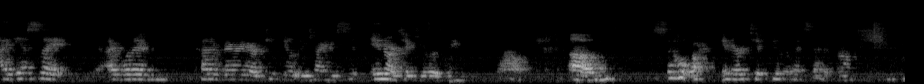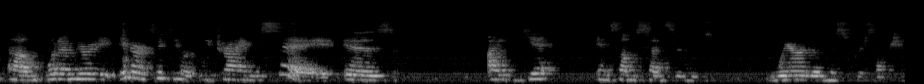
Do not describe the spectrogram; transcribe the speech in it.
I guess I, I, what I'm kind of very articulately trying to, s- inarticulately, wow, um, so inarticulate, I said it wrong. Um, what I'm very inarticulately trying to say is I get, in some senses, where the misperception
